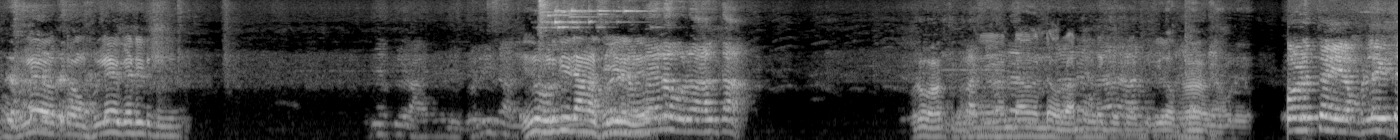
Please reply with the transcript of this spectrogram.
பிள்ளைய பிள்ளைய கேட்டுட்டு இது உறுதி தாங்க செய்யறது. ஒரு ஆள் தான். ஒரு வார்த்தை ஒரு வார்த்தை கூட கேட்கறது கொடுத்த என் பிள்ளைகிட்ட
